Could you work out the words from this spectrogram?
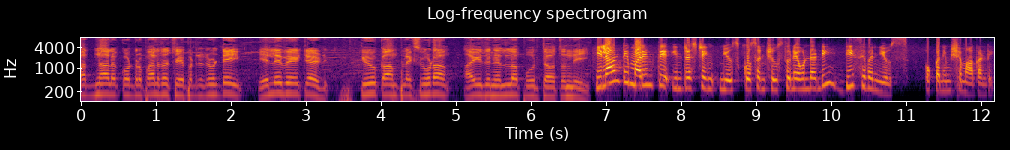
పద్నాలుగు కోట్ల రూపాయలతో చేపట్టినటువంటి ఎలివేటెడ్ క్యూ కాంప్లెక్స్ కూడా ఐదు నెలల్లో పూర్తవుతుంది. ఇలాంటి మరింత ఇంట్రెస్టింగ్ న్యూస్ కోసం చూస్తూనే ఉండండి. D seven news. ఒక్క నిమిషం ఆగండి.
